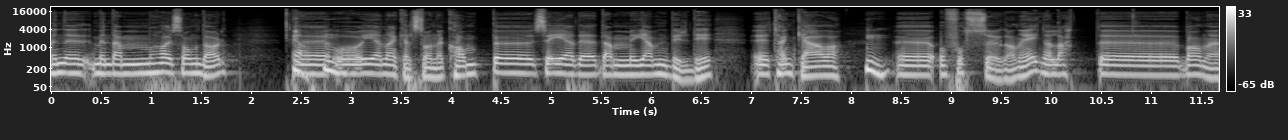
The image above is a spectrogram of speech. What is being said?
men, eh, men de har Sogndal. Ja, mm. Og i en enkeltstående kamp så er det de jevnbyrdig, eh, tenker jeg da. Mm. Uh, og forsøkene er ikke noe lett uh, bane.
